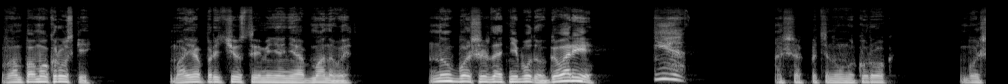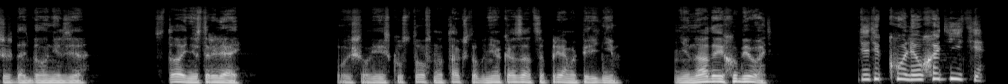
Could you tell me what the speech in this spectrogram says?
Вам помог русский». Мое предчувствие меня не обманывает. Ну, больше ждать не буду. Говори!» «Нет!» Альшак потянул на курок. Больше ждать было нельзя. «Стой, не стреляй!» Вышел я из кустов, но так, чтобы не оказаться прямо перед ним. «Не надо их убивать!» «Дядя Коля, уходите!»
